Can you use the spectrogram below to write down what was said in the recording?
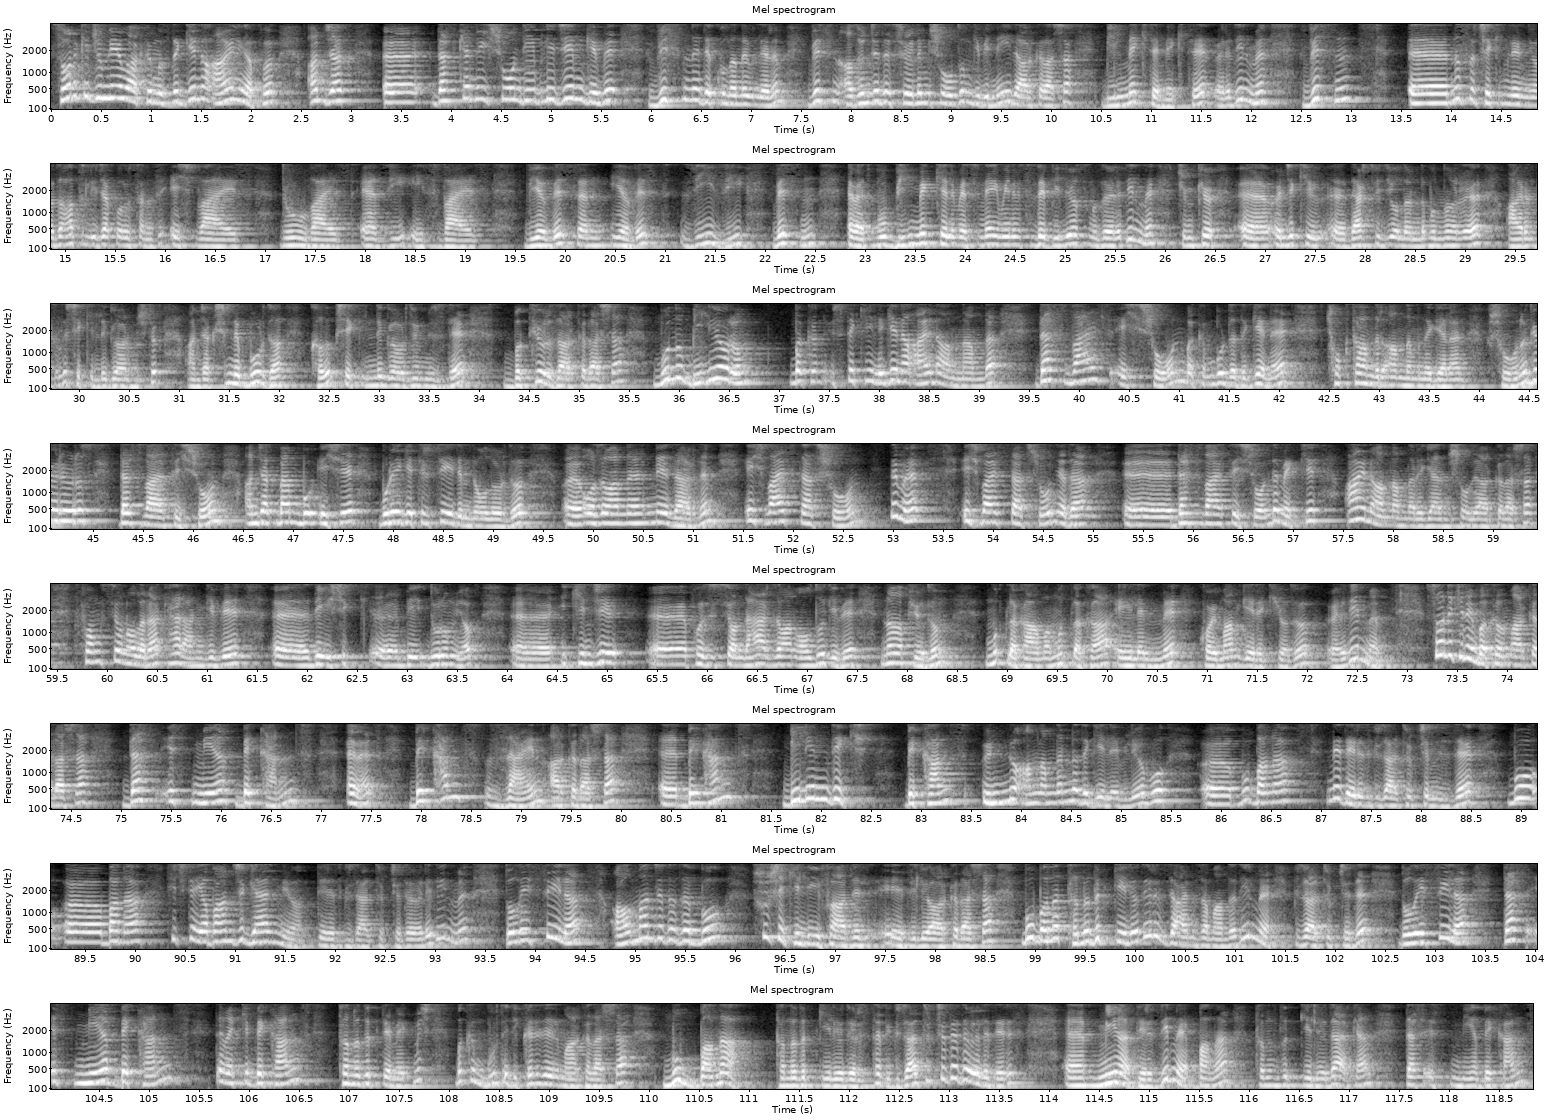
Sonraki cümleye baktığımızda gene aynı yapı ancak e, das kenne ich schon diyebileceğim gibi wissen'e de kullanabilirim. Wissen az önce de söylemiş olduğum gibi neydi arkadaşlar? Bilmek demekti. Öyle değil mi? Wissen e, nasıl çekimleniyordu hatırlayacak olursanız ich weiß, du weißt, er sie es weiß. Wir wissen, ihr wisst, sie, sie wissen. Evet bu bilmek kelimesini eminim siz de biliyorsunuz öyle değil mi? Çünkü e, önceki e, ders videolarında bunları ayrıntılı şekilde görmüştük. Ancak şimdi burada kalıp şeklinde gördüğümüzde bakıyoruz arkadaşlar. Bunu biliyorum Bakın üsttekiyle gene aynı anlamda. Das weiß ich schon. Bakın burada da gene çoktandır anlamına gelen şun'u görüyoruz. Das weiß ich schon. Ancak ben bu işi buraya getirseydim de olurdu. Ee, o zaman ne derdim? Ich weiß das schon. Değil mi? Ich weiß das schon ya da e, das weiß ich schon demek ki aynı anlamlara gelmiş oluyor arkadaşlar. Fonksiyon olarak herhangi bir e, değişik e, bir durum yok. E, ikinci e, pozisyonda her zaman olduğu gibi ne yapıyordum? Mutlaka ama mutlaka eylemimi koymam gerekiyordu. Öyle değil mi? Sonrakine bakalım arkadaşlar. Das ist mir bekannt. Evet, bekannt sein arkadaşlar. E, bekannt bilindik. Bekannt ünlü anlamlarına da gelebiliyor. Bu e, bu bana ne deriz güzel Türkçemizde? Bu e, bana hiç de yabancı gelmiyor deriz güzel Türkçede öyle değil mi? Dolayısıyla Almanca'da da bu şu şekilde ifade ediliyor arkadaşlar. Bu bana tanıdık geliyor deriz ya aynı zamanda değil mi güzel Türkçede? Dolayısıyla das ist mir bekannt demek ki bekannt tanıdık demekmiş. Bakın burada dikkat edelim arkadaşlar. Bu bana tanıdık geliyor deriz. Tabi güzel Türkçe'de de öyle deriz. E, Mia deriz değil mi? Bana tanıdık geliyor derken das ist mir bekannt.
